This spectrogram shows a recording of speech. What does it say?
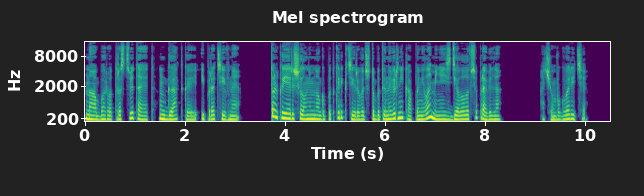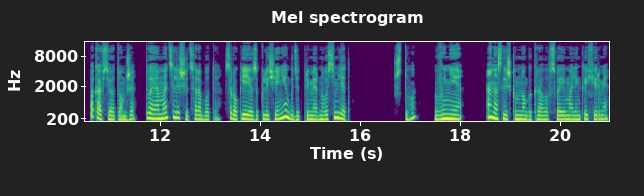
наоборот, расцветает, гадкая и противная. Только я решил немного подкорректировать, чтобы ты наверняка поняла меня и сделала все правильно. О чем вы говорите? Пока все о том же. Твоя мать лишится работы. Срок ее заключения будет примерно 8 лет. Что? Вы не... Она слишком много крала в своей маленькой фирме.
